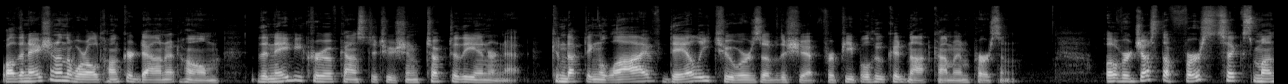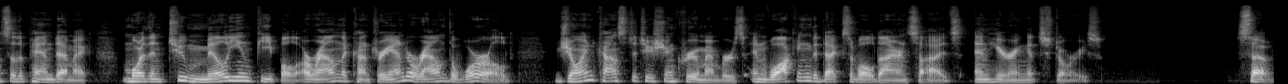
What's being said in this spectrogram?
While the nation and the world hunkered down at home, the Navy crew of Constitution took to the internet, conducting live daily tours of the ship for people who could not come in person. Over just the first six months of the pandemic, more than 2 million people around the country and around the world joined Constitution crew members in walking the decks of Old Ironsides and hearing its stories. So,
